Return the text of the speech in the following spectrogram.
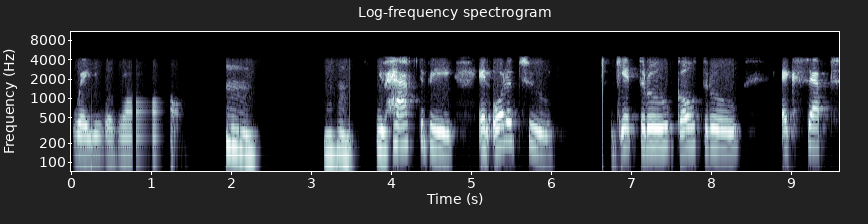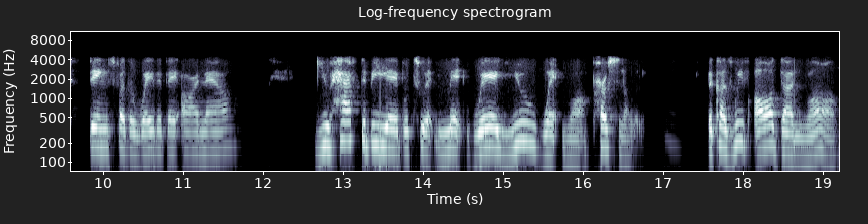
where you were wrong. Mm. Mm-hmm. You have to be in order to get through, go through, accept things for the way that they are now. You have to be able to admit where you went wrong personally, because we've all done wrong.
